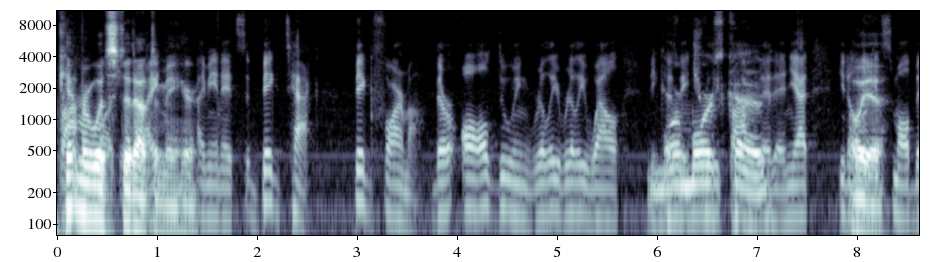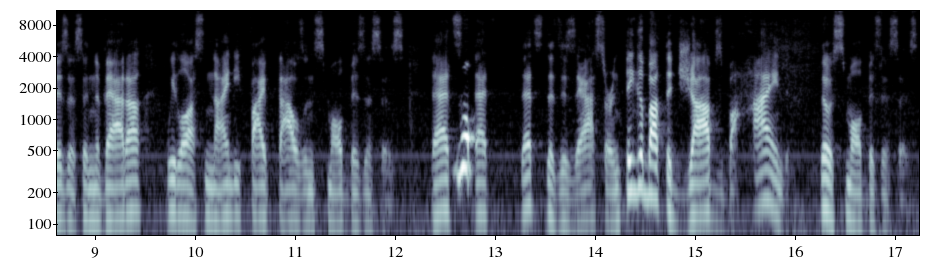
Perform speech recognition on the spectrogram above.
Can't remember what stood margins, out to me here. I mean, it's big tech, big pharma. They're all doing really, really well because More they Morse truly profited. code. And yet, you know, Oh, look yeah. at small business in Nevada. We lost ninety-five thousand small businesses. That's Well- that's that's the disaster. And think about the jobs behind those small businesses.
